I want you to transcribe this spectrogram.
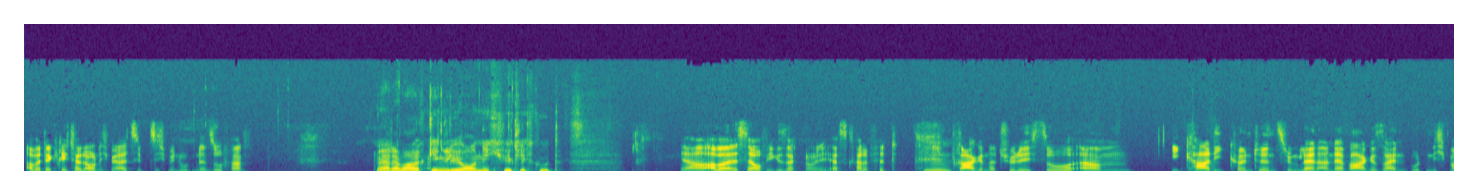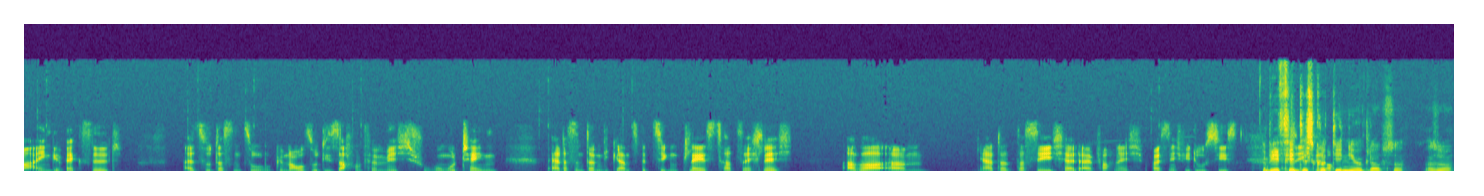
aber der kriegt halt auch nicht mehr als 70 Minuten insofern. Ja, der war gegen Lyon nicht wirklich gut. Ja, aber ist ja auch, wie gesagt, noch nicht erst gerade fit. Mhm. Frage natürlich so, ähm, Icardi könnte ein Zünglein an der Waage sein, wurde nicht mal eingewechselt. Also das sind so genau so die Sachen für mich. Shubo Moteng, ja, das sind dann die ganz witzigen Plays tatsächlich. Aber ähm, ja, da, das sehe ich halt einfach nicht. Weiß nicht, wie du es siehst. Wie also fit ist Coutinho, glaubst du? Also,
